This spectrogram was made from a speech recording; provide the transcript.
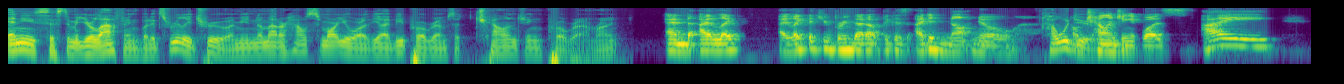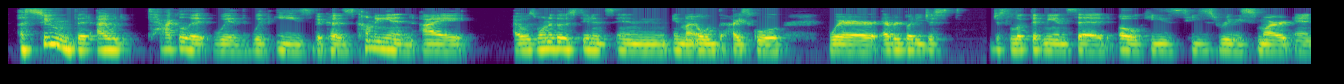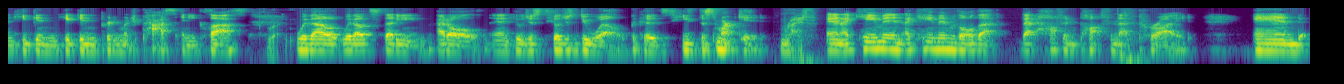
any system. You're laughing, but it's really true. I mean, no matter how smart you are, the IB program's a challenging program, right? And I like I like that you bring that up because I did not know how would how you challenging it was. I assumed that I would tackle it with with ease because coming in, I I was one of those students in in my old high school where everybody just just looked at me and said, "Oh, he's he's really smart and he can he can pretty much pass any class right. without without studying at all, and he'll just he'll just do well because he's the smart kid." Right. And I came in I came in with all that that huff and puff and that pride, and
